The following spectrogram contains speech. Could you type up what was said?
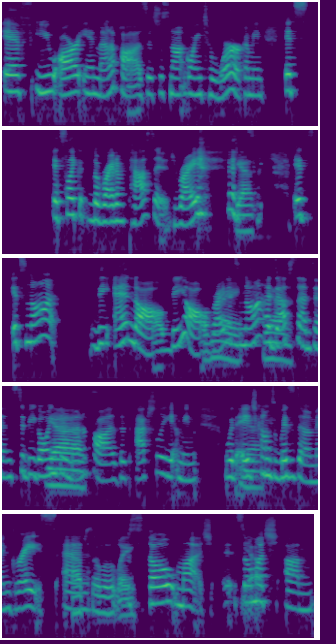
if you are in menopause it's just not going to work i mean it's it's like the rite of passage, right? Yes. it's it's not the end all be all, right? right. It's not yeah. a death sentence to be going yes. through menopause. It's actually, I mean, with age yes. comes wisdom and grace and absolutely so much, so yes. much um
